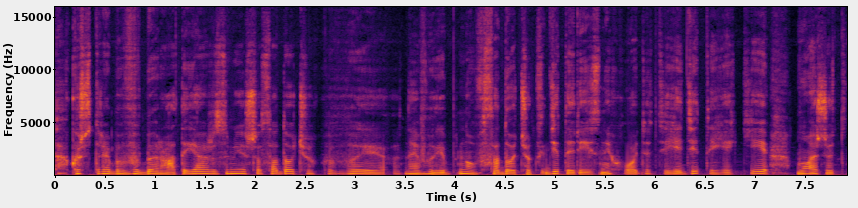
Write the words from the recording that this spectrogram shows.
Також треба вибирати. Я розумію, що садочок ви не ви ну, в садочок діти різні ходять. Є діти, які можуть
